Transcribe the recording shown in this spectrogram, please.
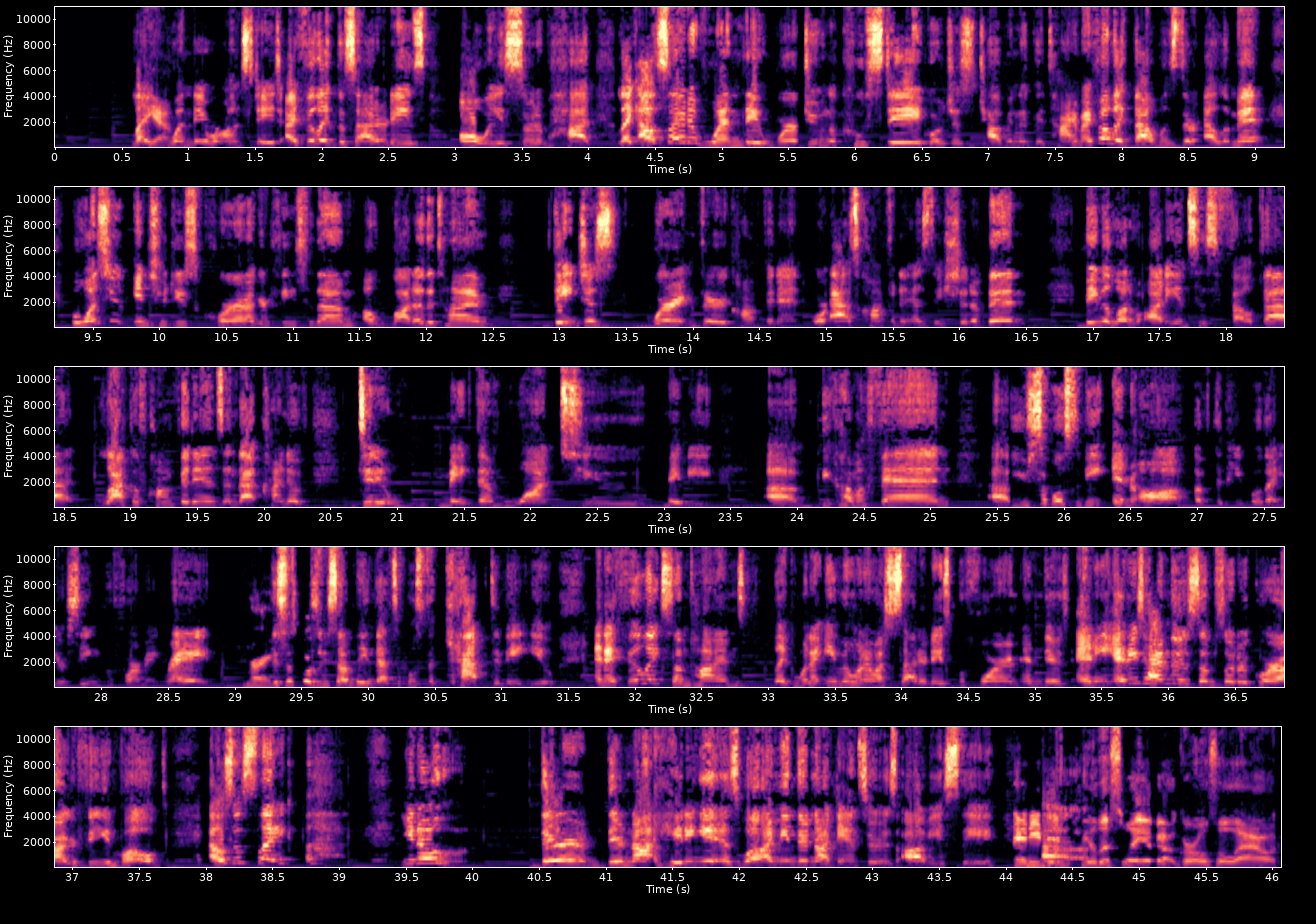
like Yeah. when they were on stage. I feel like the Saturdays always sort of had like outside of when they were doing acoustic or just having a good time, I felt like that was their element. But once you introduce choreography to them, a lot of the time they just weren't very confident or as confident as they should have been. Maybe a lot of audiences felt that lack of confidence and that kind of didn't make them want to maybe um, become a fan. Uh, you're supposed to be in awe of the people that you're seeing performing, right? Right. This is supposed to be something that's supposed to captivate you. And I feel like sometimes, like when I even when I watch Saturdays perform, and there's any anytime there's some sort of choreography involved, I was just like, ugh, you know, they're they're not hitting it as well. I mean, they're not dancers, obviously. And you didn't Uh, feel this way about Girls Aloud.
